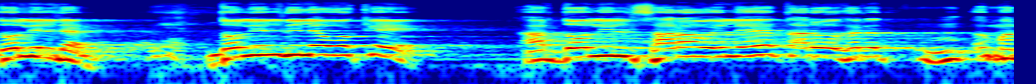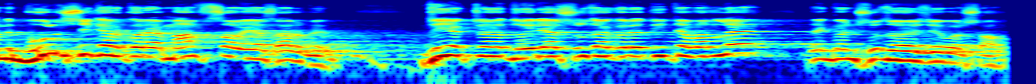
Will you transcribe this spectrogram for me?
দলিল দেন। দলিল দিলে ওকে আর দলিল ছাড়া হইলে তার ওখানে মানে ভুল স্বীকার করে মাফসা হইয়া সারবেন দুই একটা ধৈর্য সোজা করে দিতে পারলে দেখবেন সোজা হয়ে যাব সব।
